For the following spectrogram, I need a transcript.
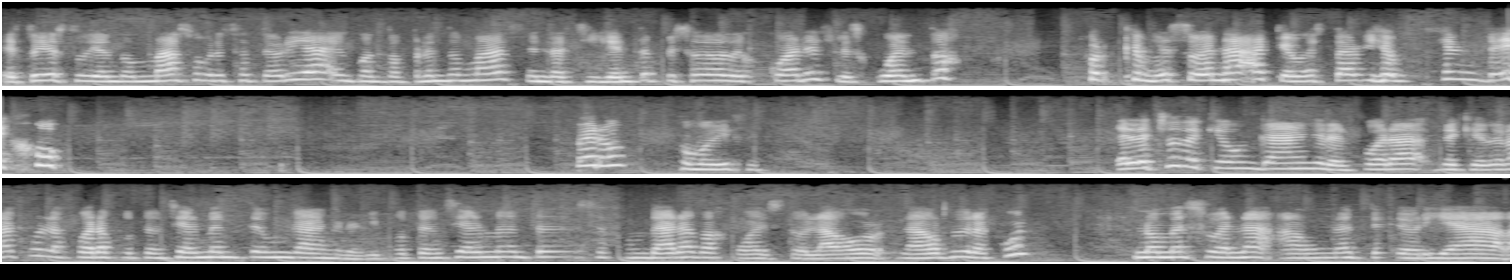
Estoy estudiando más sobre esta teoría. En cuanto aprendo más, en el siguiente episodio de Juárez les cuento, porque me suena a que va a estar bien pendejo. Pero, como dije, el hecho de que un gangrel fuera, de que Drácula fuera potencialmente un gangrel y potencialmente se fundara bajo esto, la, or, la Orden Drácula, no me suena a una teoría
